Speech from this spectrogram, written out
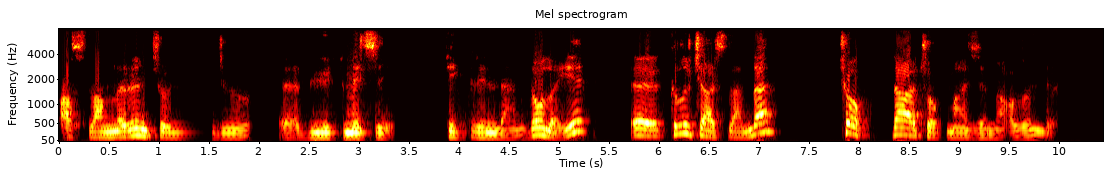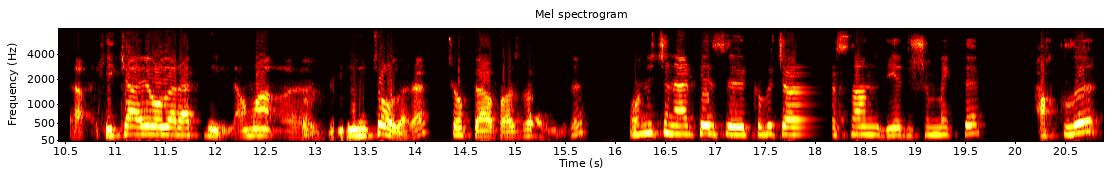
aslanların çocuğu e, büyütmesi fikrinden dolayı e, Kılıç Arslan'dan çok daha çok malzeme alındı. Ya, hikaye olarak değil ama e, görüntü olarak çok daha fazla alındı. Onun için herkes e, Kılıç Arslan diye düşünmekte haklı.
